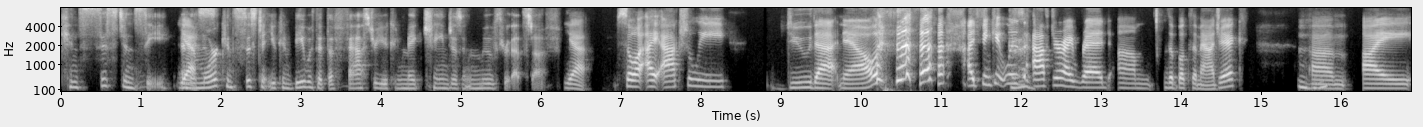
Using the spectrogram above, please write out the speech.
consistency. And Yes. the more consistent you can be with it, the faster you can make changes and move through that stuff. Yeah. So I actually do that now. I think it was Good. after I read um the book The Magic. Mhm. Um I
